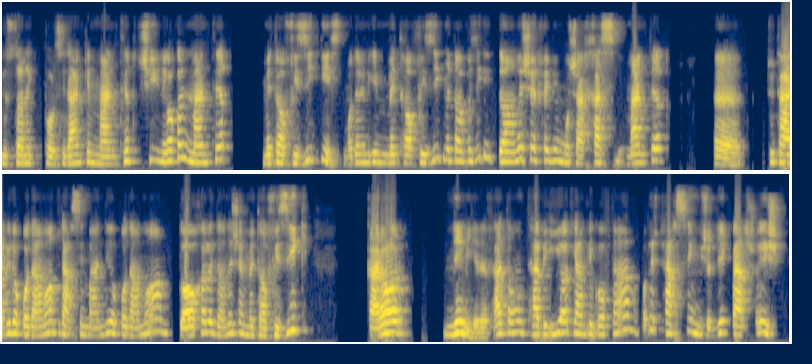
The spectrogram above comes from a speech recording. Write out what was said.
دوستان پرسیدن که منطق چی؟ نگاه کنید منطق متافیزیک نیست. ما داریم میگیم متافیزیک متافیزیک دانش خیلی مشخصی منطق تو تعبیر قدما تو تقسیم بندی قدما هم داخل دانش متافیزیک قرار نمی گرفت حتی اون طبیعیاتی هم که گفتم خودش تقسیم می‌شد. یک بخشش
